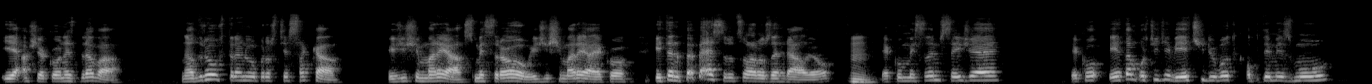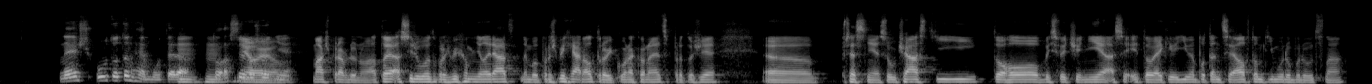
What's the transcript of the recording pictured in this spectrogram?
je až jako nezdravá. Na druhou stranu prostě Saka, Ježíši Maria, Smith Rowe, Ježíši Maria, jako i ten Pepe se docela rozehrál, jo. Hmm. Jako myslím si, že jako je tam určitě větší důvod k optimismu, než u Tottenhamu teda. Hmm, hmm, to asi jo, rozhodně. Jo. Máš pravdu, no. A to je asi důvod, proč bychom měli dát, nebo proč bych já dal trojku nakonec, protože uh, přesně součástí toho vysvědčení je asi i to, jaký vidíme potenciál v tom týmu do budoucna.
